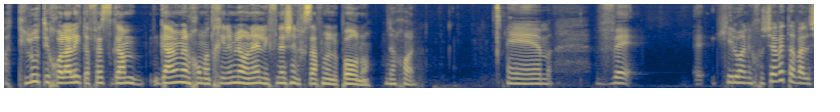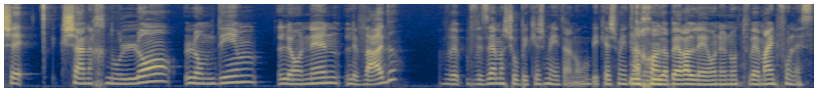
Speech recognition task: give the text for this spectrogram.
התלות יכולה להיתפס גם, גם אם אנחנו מתחילים לאונן לפני שנחשפנו לפורנו. נכון. Um, וכאילו, אני חושבת אבל שכשאנחנו לא לומדים לאונן לבד, ו- וזה מה שהוא ביקש מאיתנו, הוא ביקש מאיתנו נכון. לדבר על אה, אוננות ומיינדפולנס.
